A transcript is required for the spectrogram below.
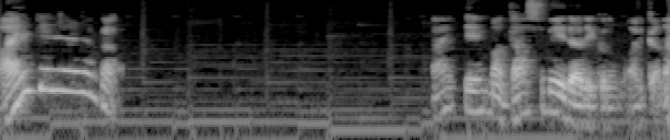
あ、えてね、なんか、あえて、まあ、ダース・ベイダーで行くのもありかな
